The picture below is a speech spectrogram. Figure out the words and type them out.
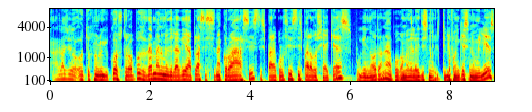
Αλλάζει ο τεχνολογικός τρόπος. Δεν μένουμε δηλαδή απλά στις συνακροάσεις, στις παρακολουθήσεις τι παραδοσιακές που γινόταν, ακούγαμε δηλαδή τις τηλεφωνικές συνομιλίες,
